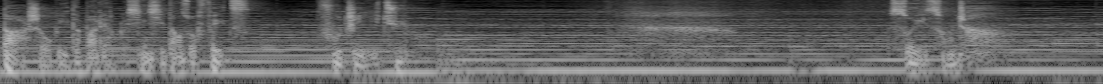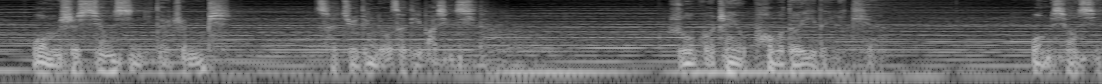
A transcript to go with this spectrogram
大手笔的把两个星系当做废子，付之一炬吗？所以从长，我们是相信你的人品，才决定留在第八星系的。如果真有迫不得已的一天，我们相信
